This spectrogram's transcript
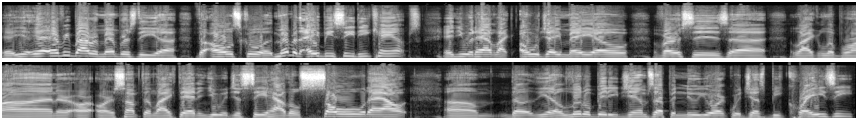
Everybody remembers the uh, the old school. Remember the ABCD camps, and you would have like OJ Mayo versus uh, like LeBron or, or or something like that, and you would just see how those sold out um, the you know little bitty gyms up in New York would just be crazy.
